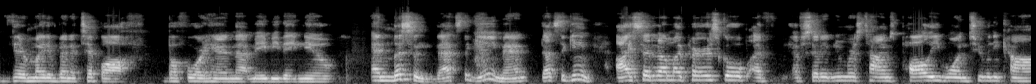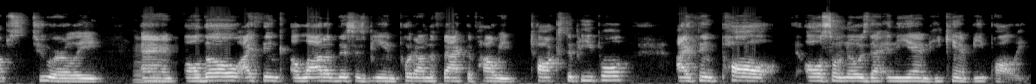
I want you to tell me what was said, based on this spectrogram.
there might have been a tip off beforehand that maybe they knew. And listen, that's the game, man. That's the game. I said it on my Periscope. I've I've said it numerous times. Paulie won too many comps too early. And although I think a lot of this is being put on the fact of how he talks to people, I think Paul also knows that in the end he can't beat Paulie.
